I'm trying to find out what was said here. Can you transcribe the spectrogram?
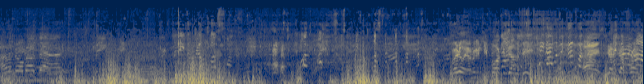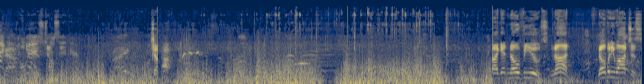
I don't know about that. These are real close ones. Look, I- Clearly, I'm gonna keep walking down the beach. Hey, that was a good one. Hey, though. you guys I got threw it friends high. now. That All was we need good. is Chelsea in here. Right? I get no views, none. Nobody watches.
